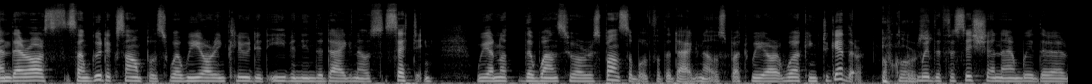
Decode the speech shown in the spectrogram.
and there are s- some good examples where we are included even in the diagnose setting. We are not the ones who are responsible for the diagnose, but we are working together of course with the physician and with the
